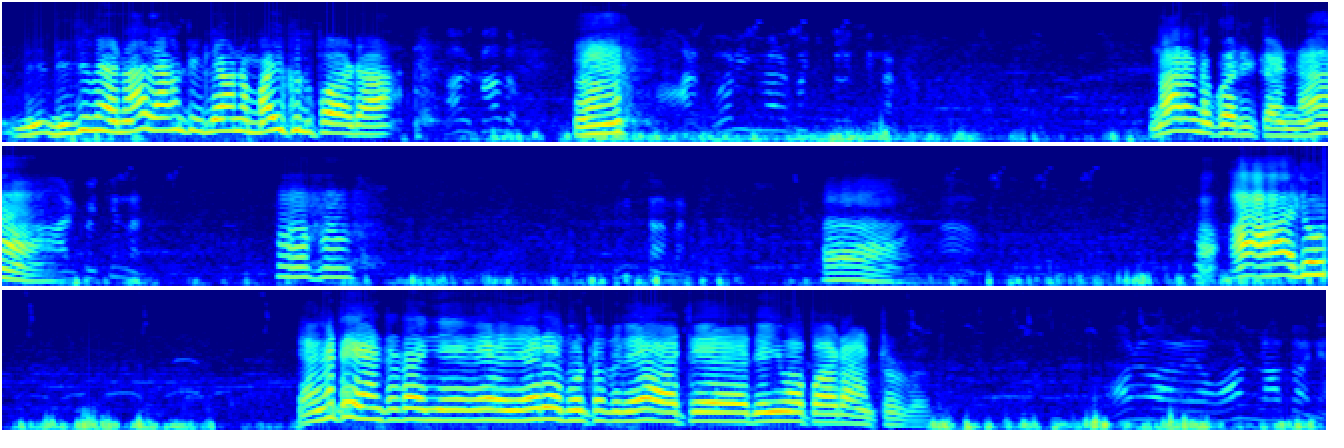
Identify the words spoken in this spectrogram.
ని- నిజమేనా లేకుంటే ఇలా ఏమన్నా మైకులు పాడా కాదు కాదు ఆ? ఆడ గోరికి మేడకు వచ్చి పిలిచిందట నారాయణ గోరి కాడనా ఆడికి వచ్చిందట ఆహా పిలుస్తానట ఆ. ఆ, అది వెంకటయ్య అంటాడు అది వే- వేరేది ఉంటుందిలే అటే దెయ్యమా పాడ అంటాడు వాడు వాడు- వాడు నాతోనే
